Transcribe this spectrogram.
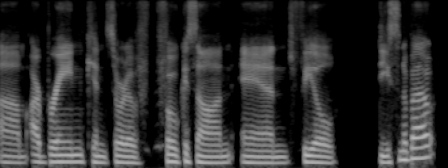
um, our brain can sort of focus on and feel decent about.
